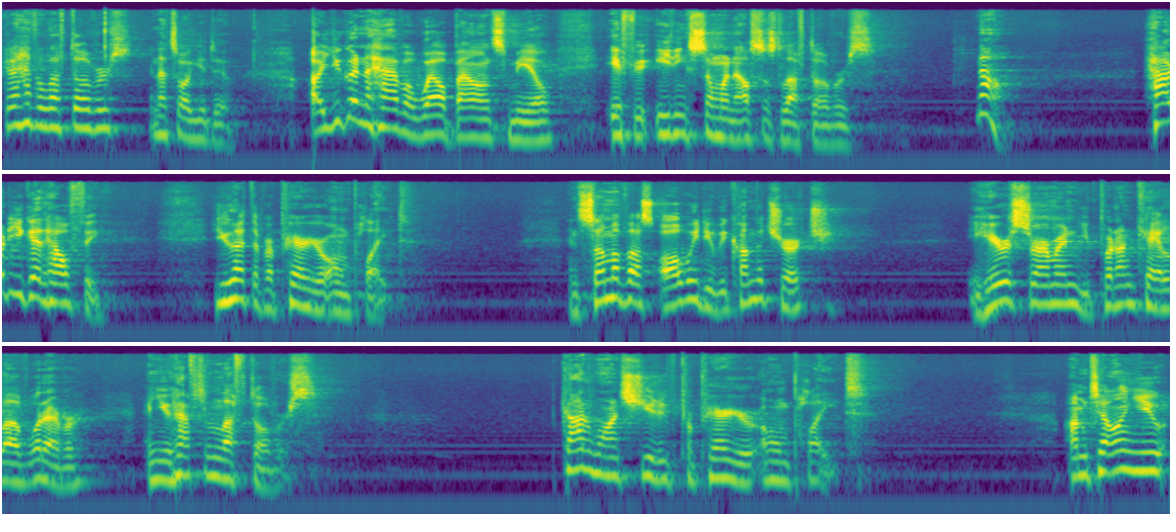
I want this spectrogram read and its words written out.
Can I have the leftovers? And that's all you do. Are you going to have a well balanced meal if you're eating someone else's leftovers? No. How do you get healthy? You have to prepare your own plate. And some of us, all we do, we come to church, you hear a sermon, you put on K-Love, whatever, and you have some leftovers. God wants you to prepare your own plate. I'm telling you,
